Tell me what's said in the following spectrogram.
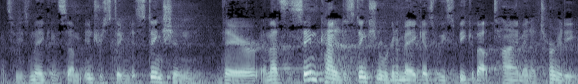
And so he's making some interesting distinction there, and that's the same kind of distinction we're going to make as we speak about time and eternity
